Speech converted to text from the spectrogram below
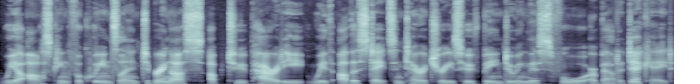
We are asking for Queensland to bring us up to parity with other states and territories who've been doing this for about a decade.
